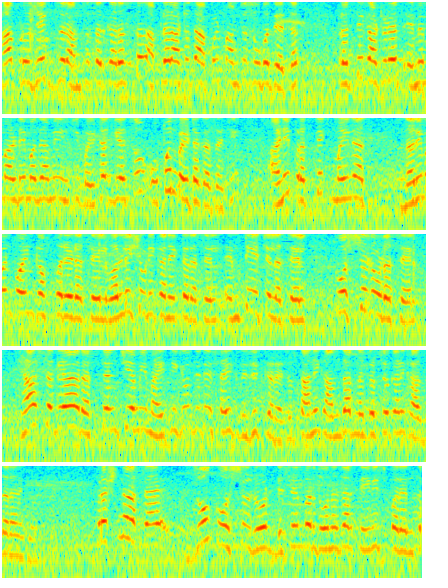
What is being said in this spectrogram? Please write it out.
हा प्रोजेक्ट जर आमचं सरकार असतं आपल्याला आठवतं आपण आमच्यासोबत यायचं प्रत्येक आठवड्यात एम एम आर डीमध्ये आम्ही ह्याची बैठक घ्यायचो. ओपन बैठक असायची. आणि प्रत्येक महिन्यात नरिमन पॉईंट कफ परेड असेल वर्ली शिवडी कनेक्टर असेल एम टी एच एल असेल कोस्टल रोड असेल ह्या सगळ्या रस्त्यांची आम्ही माहिती घेऊन तिथे साईट व्हिजिट करायचो. स्थानिक आमदार नगरसेवक आणि खासदारांना घेऊन. प्रश्न असा आहे जो कोस्टल रोड डिसेंबर दोन हजार तेवीस पर्यंत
